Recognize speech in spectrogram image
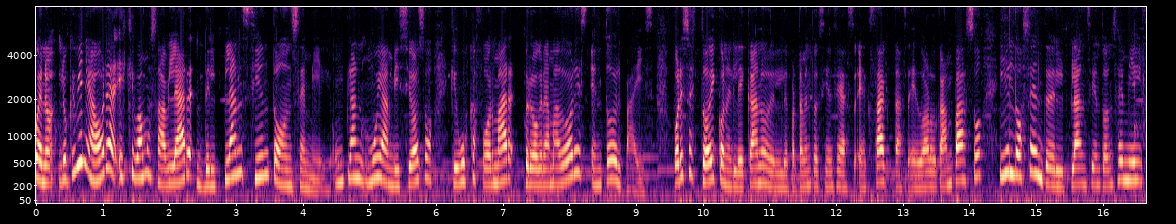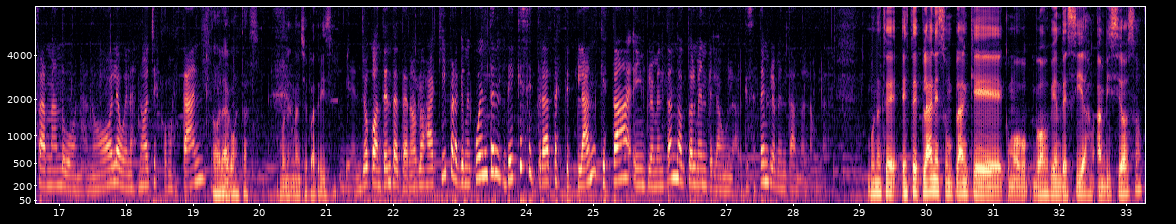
Bueno, lo que viene ahora es que vamos a hablar del Plan 111.000, un plan muy ambicioso que busca formar programadores en todo el país. Por eso estoy con el decano del Departamento de Ciencias Exactas, Eduardo Campazo, y el docente del Plan 111.000, Fernando Bonano. Hola, buenas noches, ¿cómo están? Hola, ¿cómo estás? Buenas noches, Patricia. Bien, yo contenta de tenerlos aquí para que me cuenten de qué se trata este plan que está implementando actualmente la UNLAR, que se está implementando en la UNLAR. Bueno, este, este, plan es un plan que, como vos bien decías, ambicioso.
